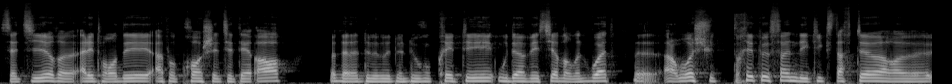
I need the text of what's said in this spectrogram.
c'est-à-dire euh, aller demander à vos proches, etc., de, de, vous prêter ou d'investir dans votre boîte. alors moi, je suis très peu fan des Kickstarter,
